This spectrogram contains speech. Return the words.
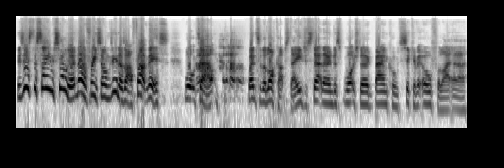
"Is this the same song?" No, three songs in. I was like, oh, "Fuck this!" Walked out, went to the lock-up stage, just sat there and just watched a band called Sick of It All for like. Uh,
